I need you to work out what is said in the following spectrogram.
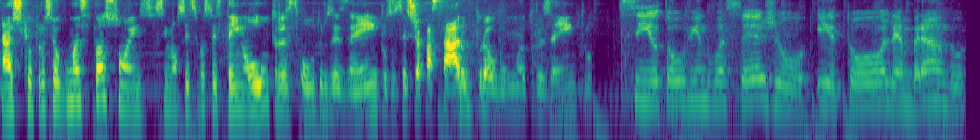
Acho que eu trouxe algumas situações, assim, não sei se vocês têm outras, outros exemplos, vocês já passaram por algum outro exemplo. Sim, eu tô ouvindo você, Ju, e tô lembrando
